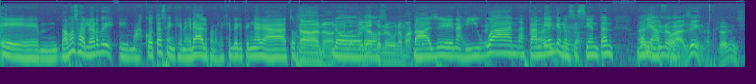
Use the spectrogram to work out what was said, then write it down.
Eh, vamos a hablar de eh, mascotas en general, para la gente que tenga gatos, No, no, no, el gato no es una mascota. ballenas, iguanas también, que no se sientan muy tiene una ballena, Florencia.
